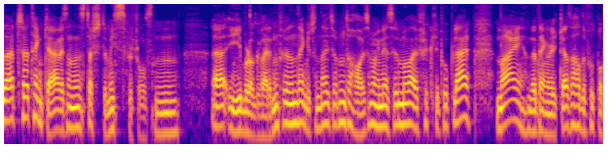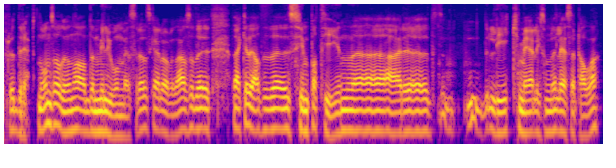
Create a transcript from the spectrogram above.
der tenker jeg er liksom den største misforståelsen i bloggverden. For hun tenker sånn Nei, men du har jo så mange lesere, du må være fryktelig populær. Nei, det trenger du ikke. Altså, hadde Fotballfrue drept noen, så hadde hun hatt en million lesere, det skal jeg love deg. Altså, det, det, er ikke det at det, sympatien eh, er eh, lik med liksom, lesertallet.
